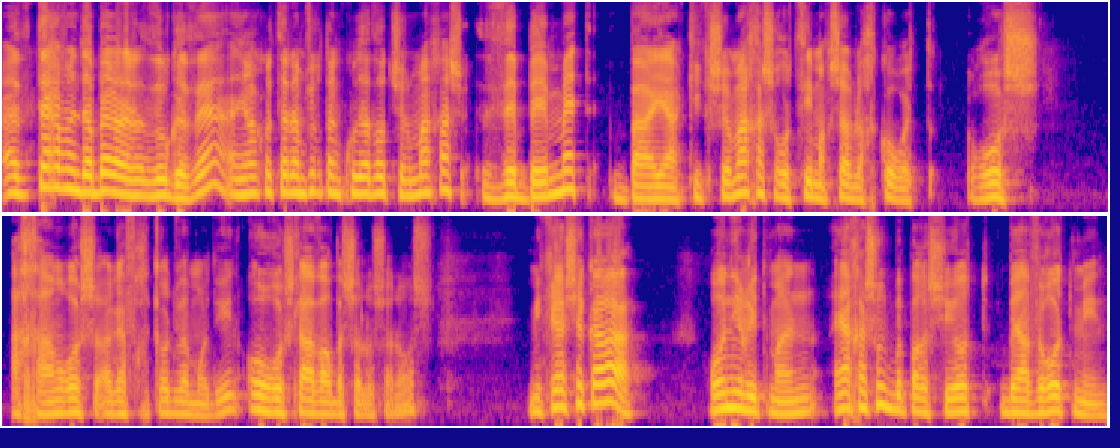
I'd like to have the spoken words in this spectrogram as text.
אז תכף נדבר על הזוג הזה, אני רק רוצה להמשיך את הנקודה הזאת של מח"ש, זה באמת בעיה, כי כשמח"ש רוצים עכשיו לחקור את ראש אח"ם, ראש אגף החקירות והמודיעין, או ראש להב 433, מקרה שקרה, רוני ריטמן היה חשוד בפרשיות, בעבירות מין.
